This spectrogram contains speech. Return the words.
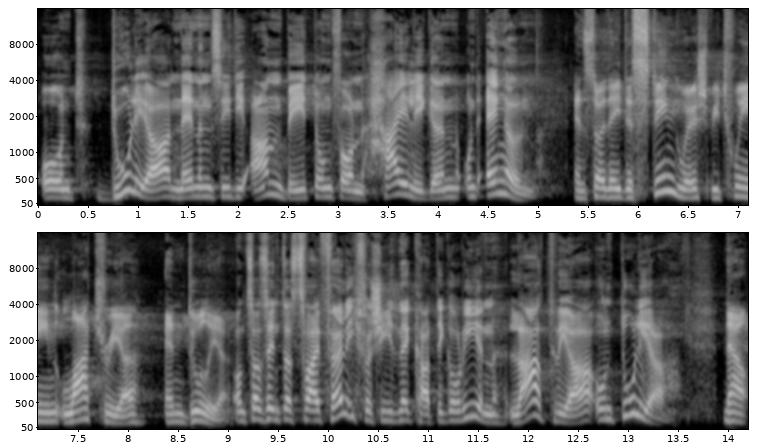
Und Dulia nennen sie die Anbetung von Heiligen und Engeln. And so they distinguish between latria and dulia. Und so sind das zwei völlig verschiedene Kategorien, Latria und Dulia. Now,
